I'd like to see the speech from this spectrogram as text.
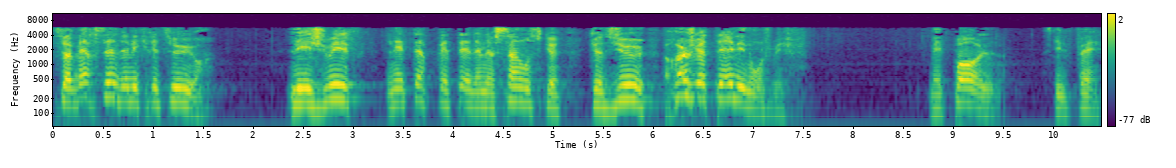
Ce verset de l'Écriture, les Juifs l'interprétaient dans le sens que, que Dieu rejetait les non-Juifs. Mais Paul, ce qu'il fait,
